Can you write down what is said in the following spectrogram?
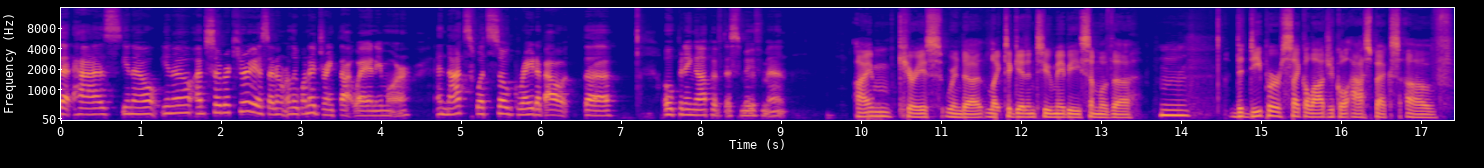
that has, you know, you know, I'm sober curious. I don't really want to drink that way anymore. And that's what's so great about the opening up of this movement. I'm curious, Rinda, like to get into maybe some of the hmm, the deeper psychological aspects of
